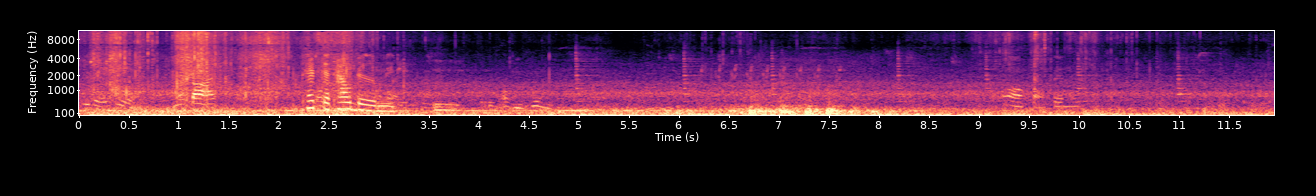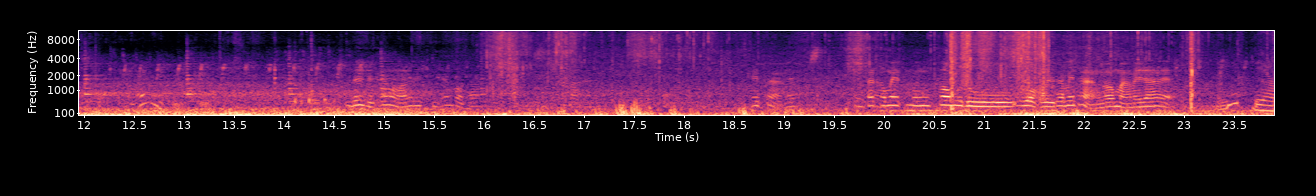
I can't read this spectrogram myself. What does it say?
ที่เหลืออยู่ไม่ได้แทบจะเท่าเดิมเลยดิอืมออกขึ้นออกสองเซนเลื่อนจากข้างหลังไปทีข้างก่อนได้ให้ถางนะถ้าเขาไม่มึงเข้ามาดูบอกเลยถ้าไม่ถางก็มาไม่ได้อะนิดเดียว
